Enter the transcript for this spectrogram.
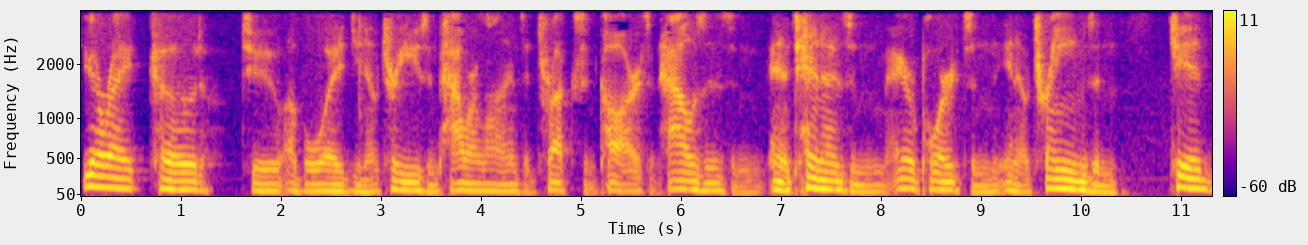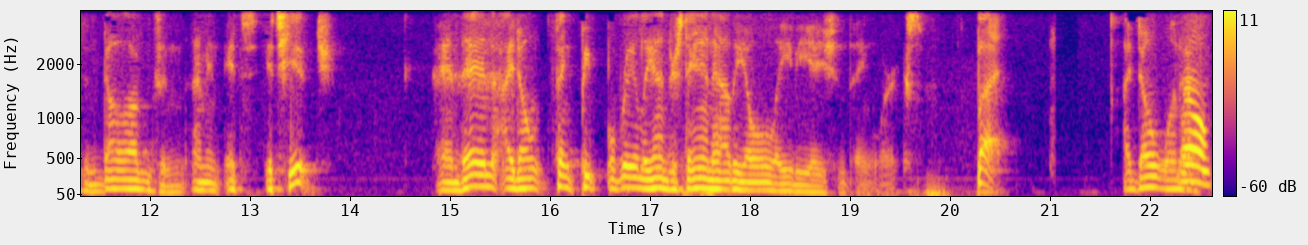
you're gonna write code to avoid, you know, trees and power lines and trucks and cars and houses and antennas and airports and, you know, trains and kids and dogs and I mean it's it's huge. And then I don't think people really understand how the old aviation thing works. But I don't want to well,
